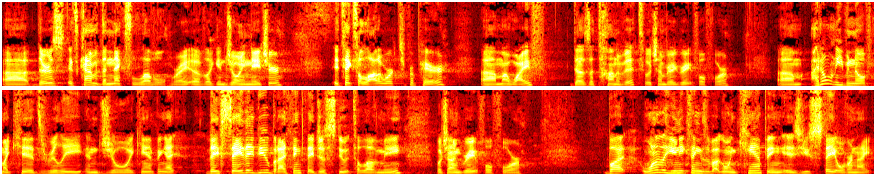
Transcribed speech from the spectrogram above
uh, there's, it's kind of the next level, right, of like enjoying nature. It takes a lot of work to prepare. Uh, my wife does a ton of it, which I'm very grateful for. Um, I don't even know if my kids really enjoy camping. I, they say they do, but I think they just do it to love me, which I'm grateful for. But one of the unique things about going camping is you stay overnight.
